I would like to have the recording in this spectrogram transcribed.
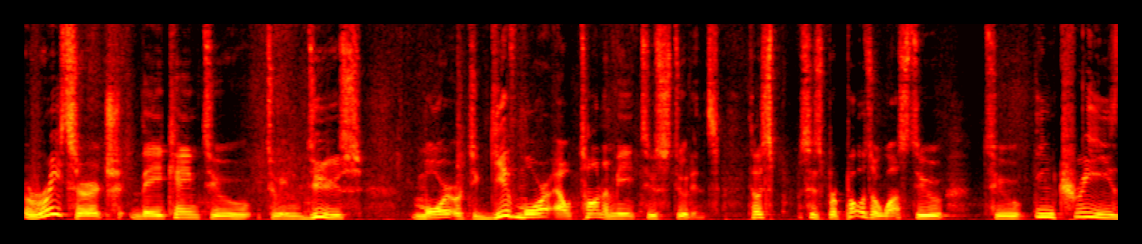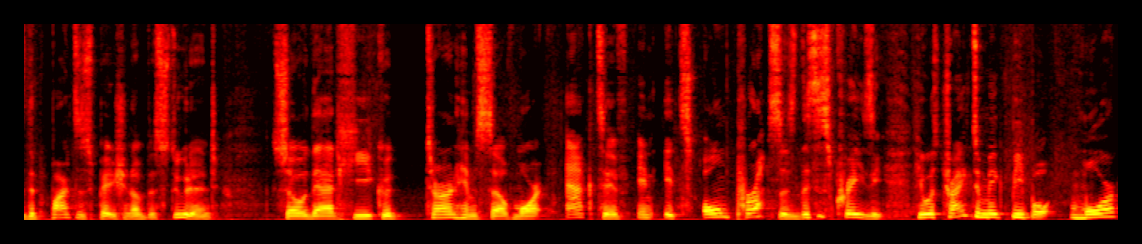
research, they came to, to induce more or to give more autonomy to students. So his, his proposal was to, to increase the participation of the student so that he could turn himself more active in its own process. This is crazy. He was trying to make people more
